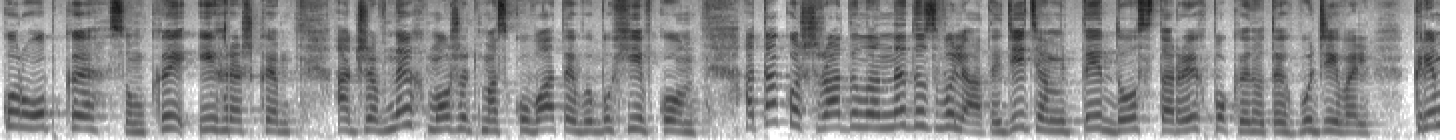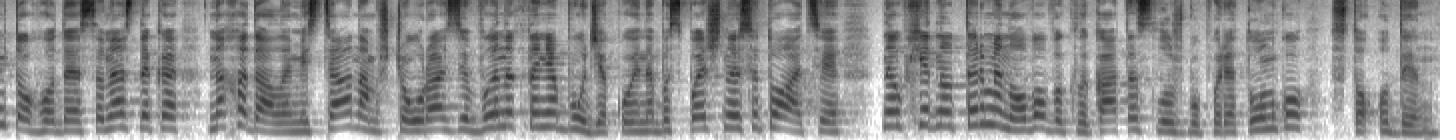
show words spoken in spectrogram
коробки, сумки, іграшки, адже в них можуть маскувати вибухівку. А також радили не дозволяти дітям йти до старих покинутих будівель. Крім того, ДСНСники нагадали містянам, що у разі виникнення будь-якої небезпечної ситуації необхідно терміново викликати службу порятунку 101.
